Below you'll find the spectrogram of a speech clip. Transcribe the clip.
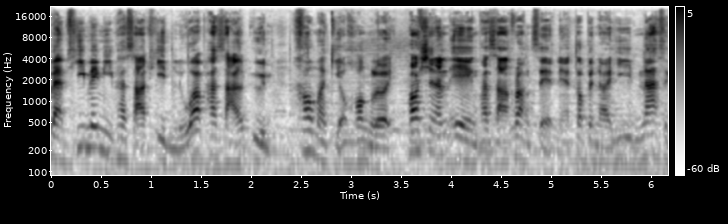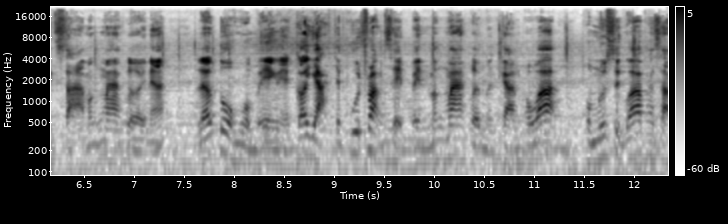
แบบที่ไม่มีภาษาถิ่น หรือว่าภาษาอื่นๆ เข้ามาเกี่ยวข้องเลย เพราะฉะนั้นเองภาษาฝรั่งเศสเนี่ยก็เป็นอะไรที่น่าศึกษามากๆเลยนะแล้วตัวผมเองเนี่ยก็อยากจะพูดฝรั่งเศสเป็นมาก ๆ เลยเหมือนกัน เพราะว่าผมรู้สึกว่าภาษา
